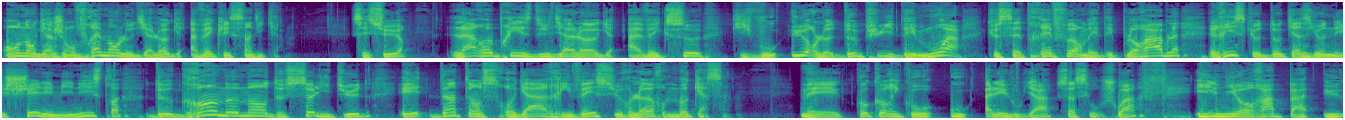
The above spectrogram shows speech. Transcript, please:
en engageant vraiment le dialogue avec les syndicats. C'est sûr, la reprise du dialogue avec ceux qui vous hurlent depuis des mois que cette réforme est déplorable risque d'occasionner chez les ministres de grands moments de solitude et d'intenses regards rivés sur leurs mocassins. Mais Cocorico ou Alléluia, ça c'est au choix, il n'y aura pas eu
